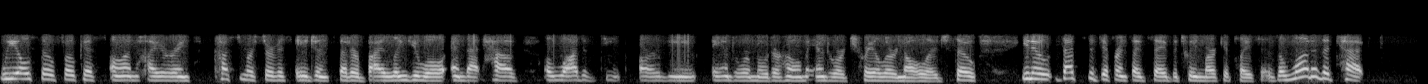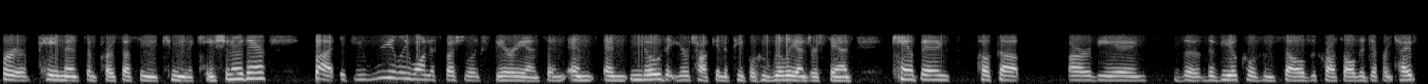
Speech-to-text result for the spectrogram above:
We also focus on hiring customer service agents that are bilingual and that have a lot of deep RV and or motorhome and or trailer knowledge. So you know, that's the difference I'd say between marketplaces. A lot of the tech for payments and processing and communication are there. But if you really want a special experience and, and, and know that you're talking to people who really understand camping, hookup, RVing, the, the vehicles themselves across all the different types,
